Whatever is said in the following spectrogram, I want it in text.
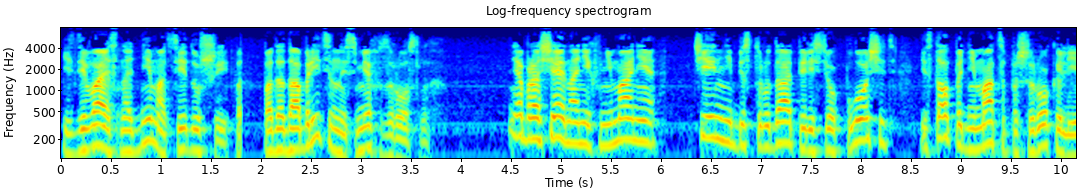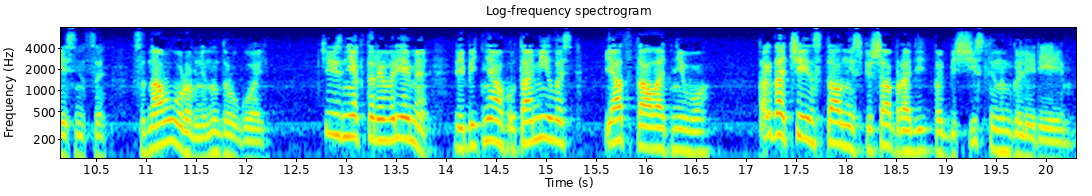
издеваясь над ним от всей души, под одобрительный смех взрослых. Не обращая на них внимания, Чейн не без труда пересек площадь и стал подниматься по широкой лестнице с одного уровня на другой. Через некоторое время ребятня утомилась и отстала от него. Тогда Чейн стал не спеша бродить по бесчисленным галереям.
